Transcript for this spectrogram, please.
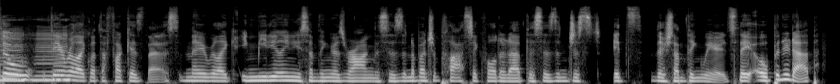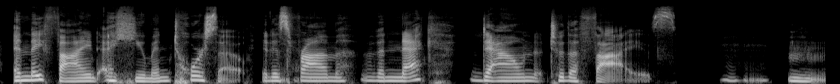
so Mhm. they were like, "What the fuck is this?" And they were like, immediately knew something was wrong. This isn't a bunch of plastic folded up. This isn't just. It's there's something weird. So they open it up and they find a human torso. It is from the neck down to the thighs. Mhm. hmm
